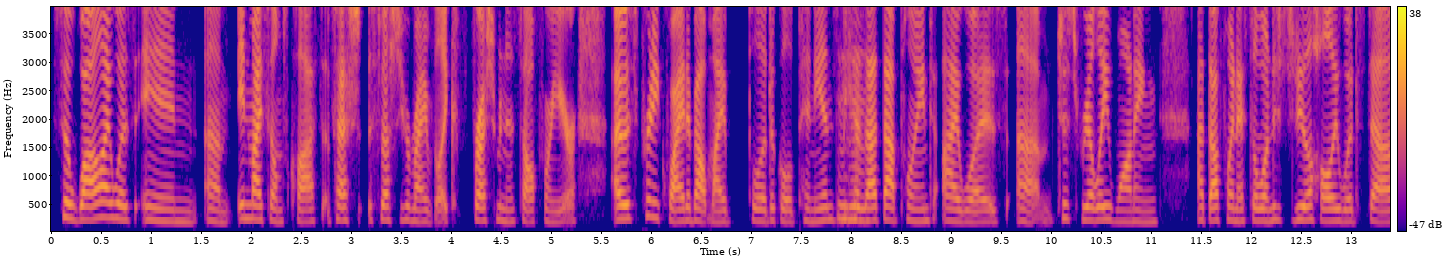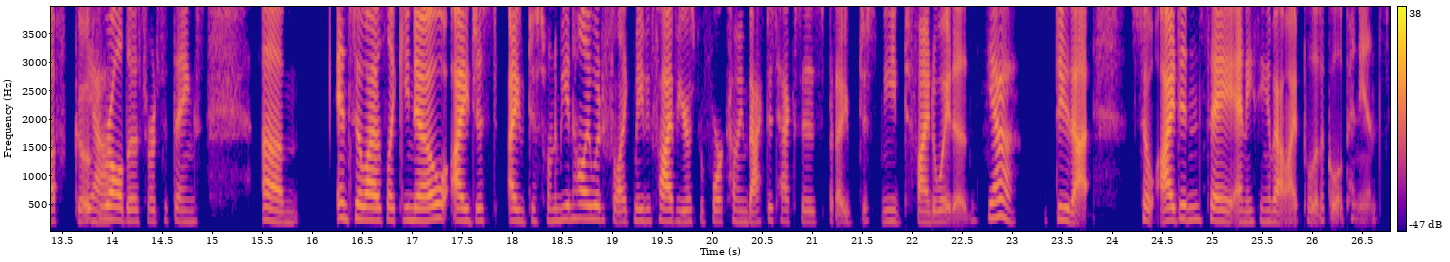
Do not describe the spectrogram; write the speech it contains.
So while I was in um in my films class, especially for my like freshman and sophomore year, I was pretty quiet about my political opinions because Mhm. at that point I was um just really wanting at that point I still wanted to do the Hollywood stuff, go Yeah. through all those sorts of things. Um and so I was like, you know, I just I just want to be in Hollywood for like maybe 5 years before coming back to Texas, but I just need to find a way to Yeah. do that. So I didn't say anything about my political opinions.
